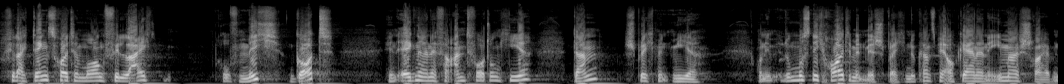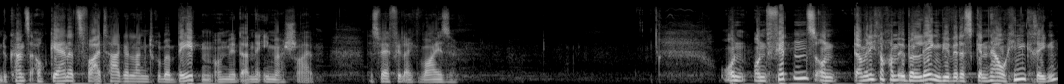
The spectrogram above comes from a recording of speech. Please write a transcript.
vielleicht denkst heute Morgen, vielleicht ruf mich, Gott, in irgendeine Verantwortung hier, dann sprich mit mir. Und du musst nicht heute mit mir sprechen, du kannst mir auch gerne eine E-Mail schreiben. Du kannst auch gerne zwei Tage lang drüber beten und mir dann eine E-Mail schreiben. Das wäre vielleicht weise. Und, und viertens, und da bin ich noch am Überlegen, wie wir das genau hinkriegen,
